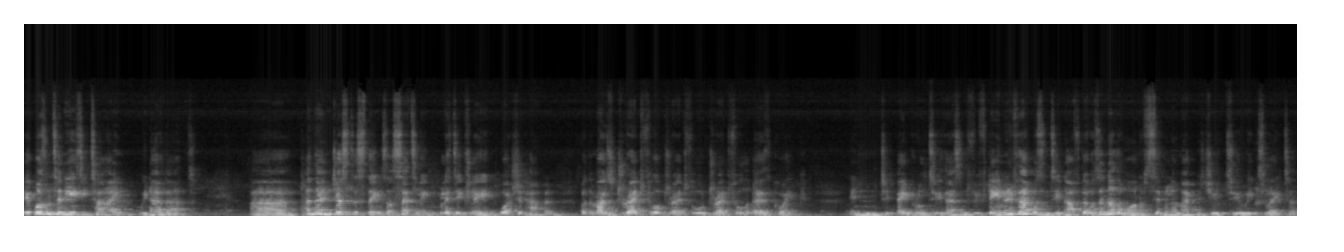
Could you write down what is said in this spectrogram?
It wasn't an easy time, we know that. Uh, and then just as things are settling politically, what should happen but the most dreadful, dreadful, dreadful earthquake in April 2015. And if that wasn't enough, there was another one of similar magnitude two weeks later.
